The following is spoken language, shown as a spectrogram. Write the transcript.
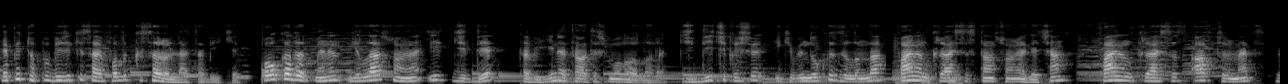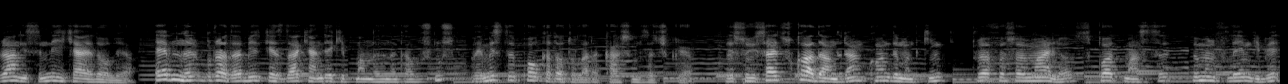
Happy Top'u 1-2 sayfalık kısa roller tabii ki. Polka Dot Man'in yıllar sonra ilk ciddi, tabii yine tartışmalı olarak ciddi çıkışı 2009 yılında Final Crisis'tan sonra geçen Final Crisis Aftermath Run isimli hikayede oluyor. Abner burada bir kez daha kendi ekipmanlarına kavuşmuş ve Mr. Polka Dot olarak karşımıza çıkıyor ve Suicide Squad'ı andıran Condiment King, Profesör Milo, Sportmaster, Human Flame gibi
